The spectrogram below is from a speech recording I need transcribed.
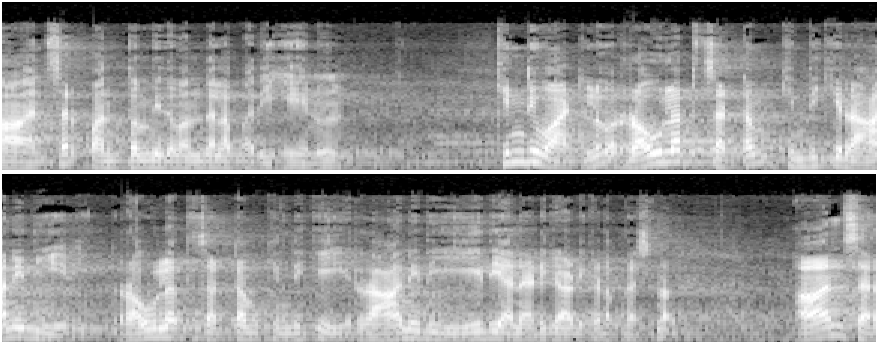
ఆన్సర్ పంతొమ్మిది వందల పదిహేను. కింది వాటిలో రౌలత్ చట్టం కిందికి రానిది ఏది? రౌలత్ చట్టం కిందికి రానిది ఏది అని అడిగాడు ఇక్కడ ప్రశ్న. ఆన్సర్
